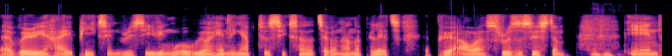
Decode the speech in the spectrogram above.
very high peaks in receiving where we are handling up to 600, 700 pallets per hour through the system mm-hmm. and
